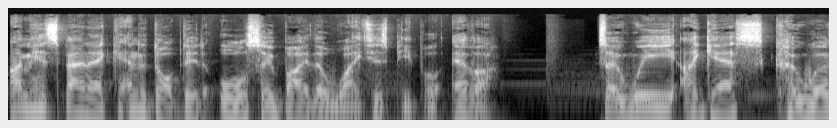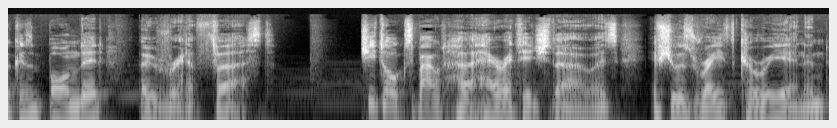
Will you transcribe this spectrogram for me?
I'm Hispanic and adopted also by the whitest people ever. So, we, I guess, co workers bonded over it at first. She talks about her heritage though, as if she was raised Korean and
